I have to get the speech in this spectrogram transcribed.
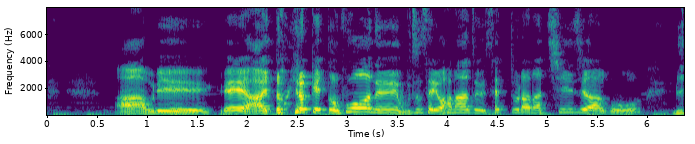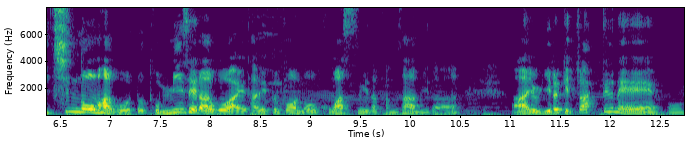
아 우리 그래 아 또 이렇게 또 후원을 웃으세요. 하나 둘셋둘 하나 치즈하고 미친놈하고 또 돈미세라고 아예 다들 또 후원 너무 고맙습니다. 감사합니다. 아 여기 이렇게 쫙 뜨네. 어.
